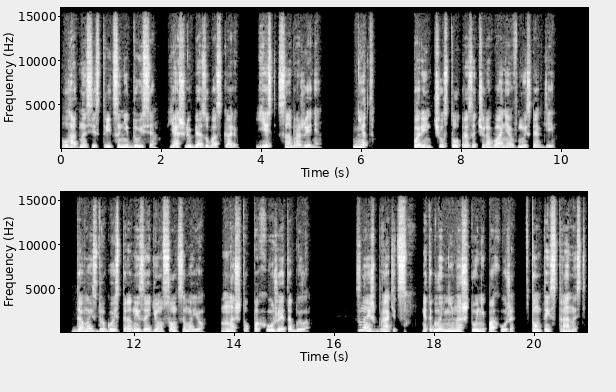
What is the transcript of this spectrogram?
Ладно, сестрица, не дуйся. Я ж любя зубоскалю. Есть соображение? Нет. Парень чувствовал разочарование в мыслях Ди. Давай с другой стороны зайдем, солнце мое. На что похоже это было? Знаешь, братец, это было ни на что не похоже. В том-то и странность.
